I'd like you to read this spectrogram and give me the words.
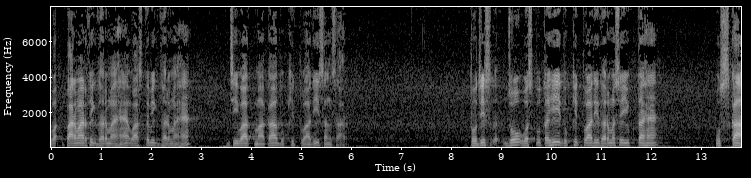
पारमार्थिक धर्म है, वास्तविक धर्म है, जीवात्मा का दुखित्वादि संसार। तो जिस, जो वस्तुत ही दुखित्वादि धर्म से युक्त है, उसका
